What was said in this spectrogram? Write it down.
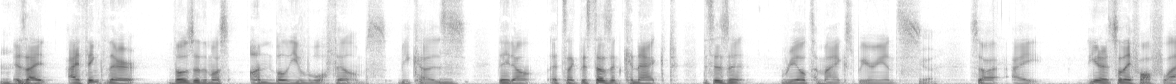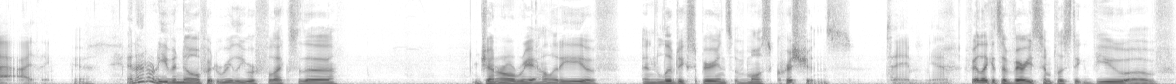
is mm-hmm. I I think they're those are the most unbelievable films because mm. they don't. It's like this doesn't connect. This isn't real to my experience. Yeah. So I, I you know, so they fall flat. I think. Yeah, and I don't even know if it really reflects the general reality of and lived experience of most Christians. Same. Yeah. I feel like it's a very simplistic view of,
